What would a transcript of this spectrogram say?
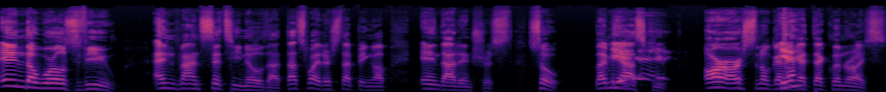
in the world's view. And Man City know that. That's why they're stepping up in that interest. So let me ask you Are Arsenal going to Yeah. get Declan Rice?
